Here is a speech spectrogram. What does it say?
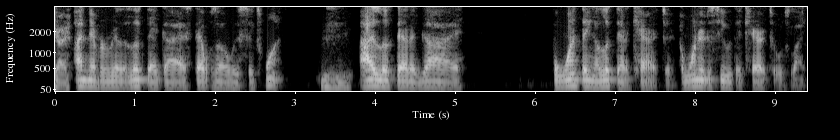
Okay. I never really looked at guys that was always six one. Mm-hmm. I looked at a guy. For one thing, I looked at a character. I wanted to see what their character was like.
